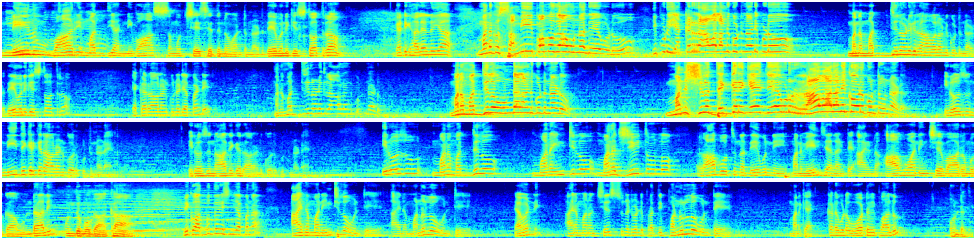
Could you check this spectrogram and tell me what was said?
నేను వారి మధ్య నివాసము చేసెదను. అంటున్నాడు. దేవునికి స్తోత్రం. గట్టిగా హల్లెలూయా. మనకు సమీపముగా ఉన్న దేవుడు ఇప్పుడు ఎక్కడ రావాలనుకుంటున్నాడు ఇప్పుడు? మన మధ్యలోనికి రావాలనుకుంటున్నాడు. దేవునికి స్తోత్రం. ఎక్కడ రావాలనుకుంటున్నాడు చెప్పండి? మన మధ్యలోనికి రావాలనుకుంటున్నాడు. మన మధ్యలో ఉండాలనుకుంటున్నాడు. మనుషుల దగ్గరికే దేవుడు రావాలని కోరుకుంటూ ఉన్నాడు ఈరోజు నీ దగ్గరికి రావాలని కోరుకుంటున్నాడు ఆయన. ఈరోజు నా దగ్గర రావాలని కోరుకుంటున్నాడు ఆయన. ఈరోజు మన మధ్యలో మన ఇంటిలో మన జీవితంలో రాబోతున్న దేవుణ్ణి మనం ఏం చేయాలంటే ఆయనను ఆహ్వానించే వారముగా ఉండాలి ఉందుముగాక. మీకు అద్భుత విషయం చెప్పనా? ఆయన మన ఇంటిలో ఉంటే ఆయన మనలో ఉంటే ఏమండి? ఆయన మనం చేస్తున్నటువంటి ప్రతి పనుల్లో ఉంటే మనకి ఎక్కడ కూడా ఓటమి పాలు ఉండదు.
